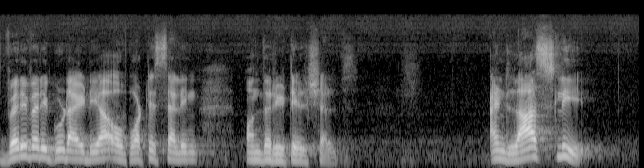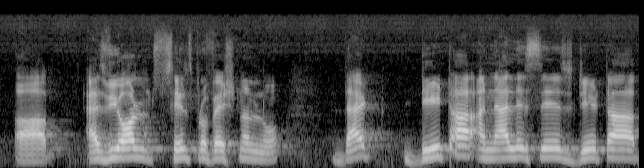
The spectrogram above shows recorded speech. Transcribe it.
very, very good idea of what is selling on the retail shelves. And lastly, uh, as we all sales professional know, that data analysis, data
